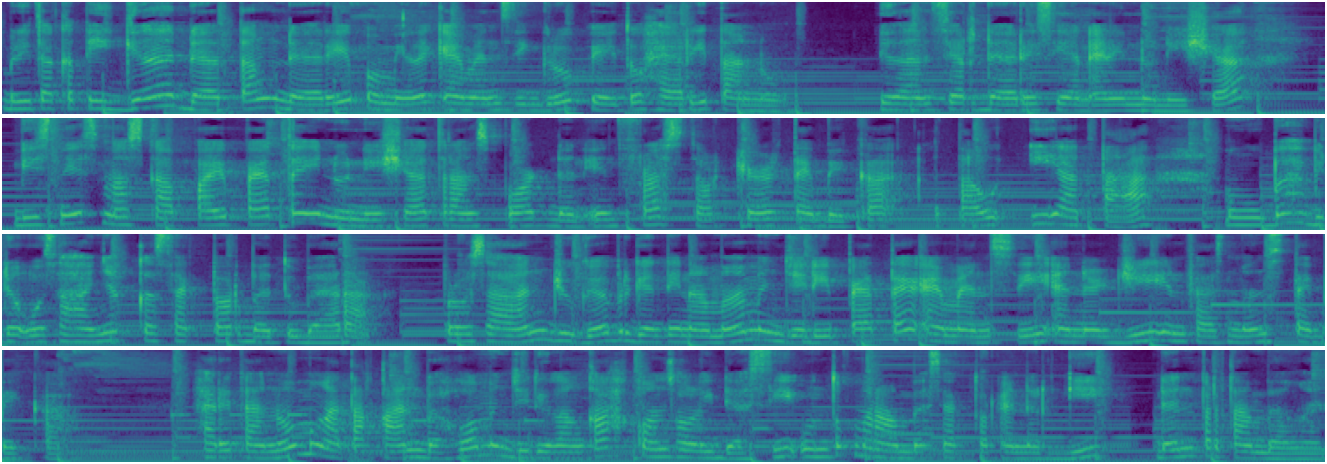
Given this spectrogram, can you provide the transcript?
Berita ketiga datang dari pemilik MNC Group yaitu Harry Tanu. Dilansir dari CNN Indonesia, bisnis maskapai PT Indonesia Transport dan Infrastructure Tbk atau IATA mengubah bidang usahanya ke sektor batubara. Perusahaan juga berganti nama menjadi PT MNC Energy Investments Tbk. Haritano mengatakan bahwa menjadi langkah konsolidasi untuk merambah sektor energi dan pertambangan.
